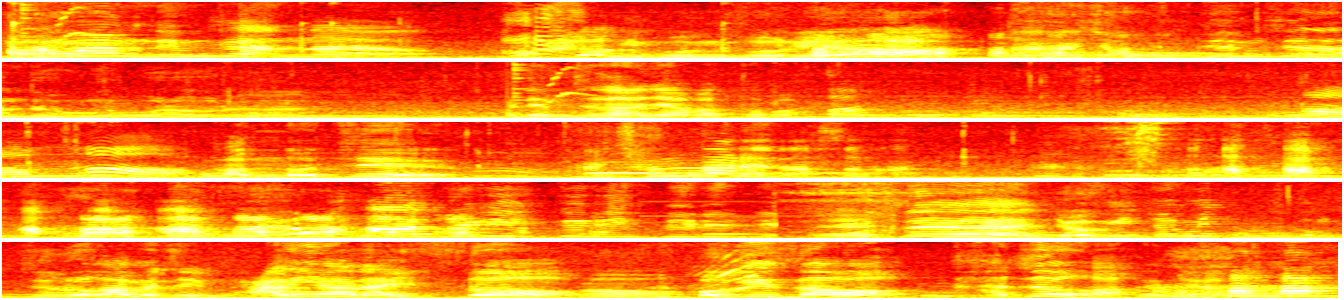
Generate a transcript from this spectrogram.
상호 형 냄새 안 나요. 갑자기 뭔 소리야? 아 자꾸 냄새 난다고 뭐라 그래가지고. 냄새 나냐? 맡아봐. 아 안 나. 안 나지? 아 첫날에 났어. 아 드리 드리 드리 드리. 옷은 여기 좀, 있- 좀 들어가면 지금 방이 하나 있어. 어. 거기서 가져가 그냥. 나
